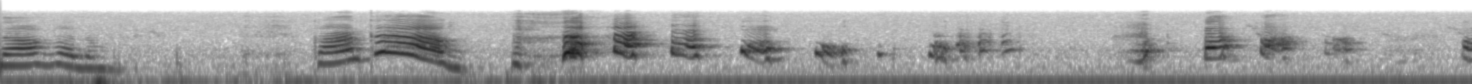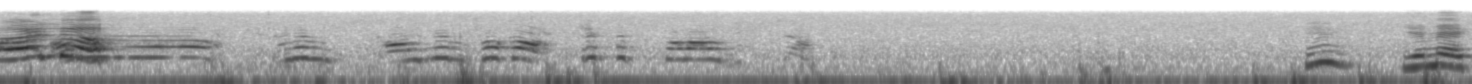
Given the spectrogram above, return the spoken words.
ne yapalım? Kanka. Alo. Benim kalbim çok az. Gittik sana gideceğim. Hı, yemek.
